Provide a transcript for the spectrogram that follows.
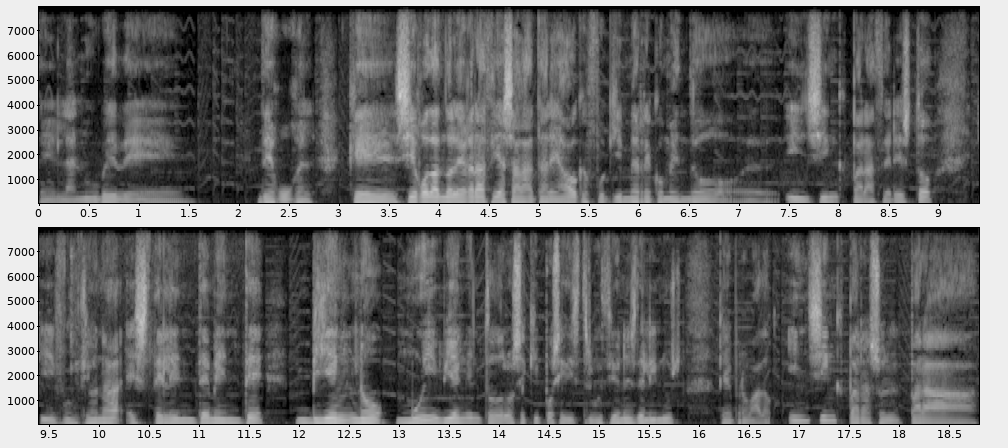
en la nube de, de Google. Que sigo dándole gracias a la Tareao, que fue quien me recomendó eh, InSync para hacer esto. Y funciona excelentemente bien, no, muy bien en todos los equipos y distribuciones de Linux que he probado. InSync para, para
